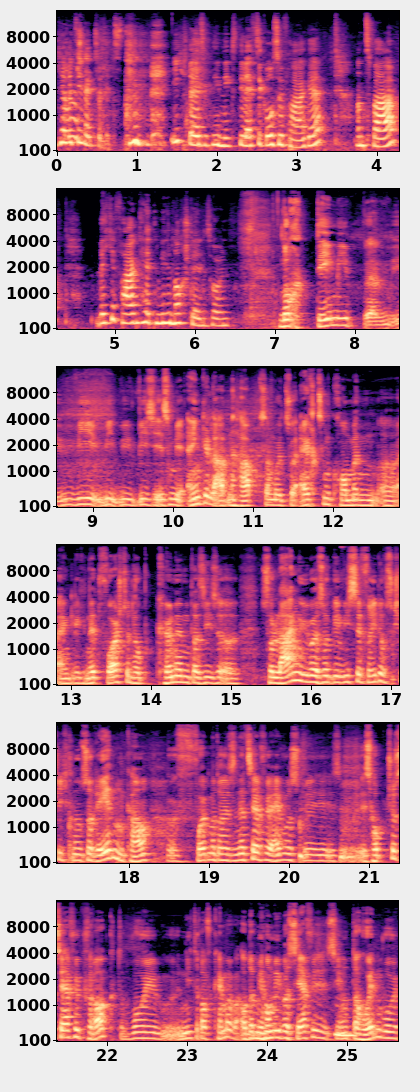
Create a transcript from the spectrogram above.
ich habe jetzt zuletzt. Ich stelle jetzt die, nächste, die letzte große Frage. Und zwar, welche Fragen hätten wir dir noch stellen sollen? Nachdem ich, äh, wie, wie, wie, wie Sie es mir eingeladen habt, einmal zu euch zum Kommen, äh, eigentlich nicht vorstellen habe können, dass ich so, so lange über so gewisse Friedhofsgeschichten und so reden kann, fällt mir da jetzt nicht sehr viel ein, was es, es habt schon sehr viel gefragt, wo ich nie drauf gekommen war. Oder wir haben über sehr viel sich unterhalten, wo ich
